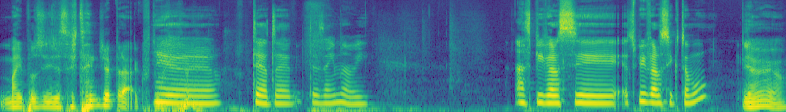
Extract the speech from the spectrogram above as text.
mají pocit, že jsi ten žebrák. v Jo, jo, jo. Tyjo, to je, to je zajímavý. A zpíval jsi, zpíval jsi k tomu? Jo, jo, jo.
